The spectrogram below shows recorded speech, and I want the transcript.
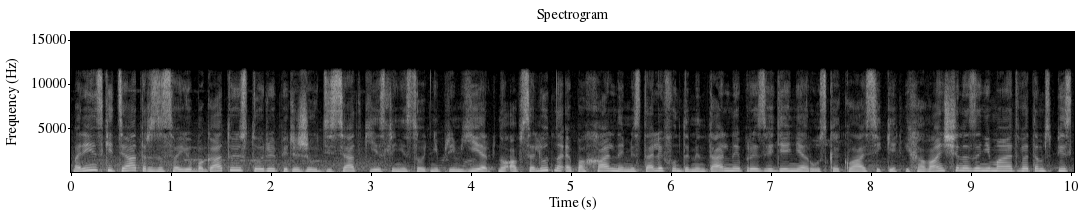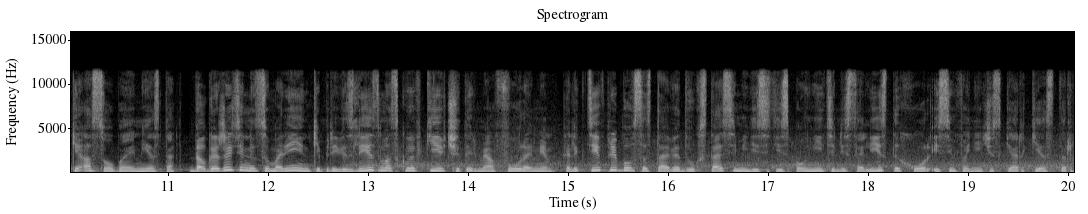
Мариинский театр за свою богатую историю пережил десятки, если не сотни премьер, но абсолютно эпохальными стали фундаментальные произведения русской классики. И Хованщина занимает в этом списке особое место. Долгожительницу Мариинки привезли из Москвы в Киев четырьмя фурами. Коллектив прибыл в составе 270 исполнителей, солисты, хор и симфонический оркестр.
